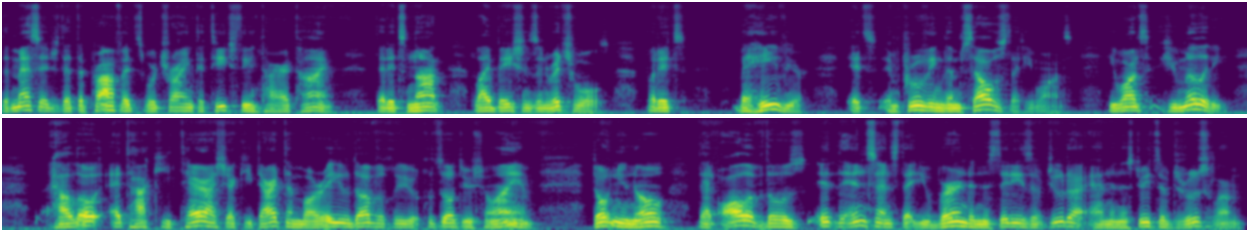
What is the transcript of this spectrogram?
the message that the prophets were trying to teach the entire time. That it's not libations and rituals, but it's behavior. It's improving themselves that he wants. He wants humility. Don't you know that all of those the incense that you burned in the cities of Judah and in the streets of Jerusalem,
